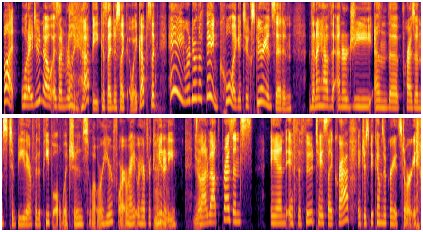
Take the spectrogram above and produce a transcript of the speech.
But what I do know is I'm really happy because I just like I wake up. It's like, hey, we're doing the thing. Cool. I get to experience it. And then I have the energy and the presence to be there for the people, which is what we're here for, right? We're here for mm-hmm. community. It's Yep. not about the presence. And if the food tastes like crap, it just becomes a great story.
